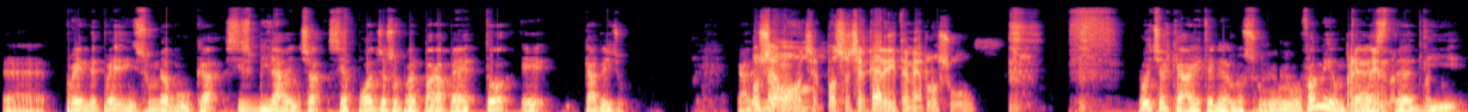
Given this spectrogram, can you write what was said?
eh, prende, prende su una buca, si sbilancia, si appoggia sopra il parapetto e cade giù. Cade giù. Possiamo, No. ce- posso cercare di tenerlo su? Puoi cercare di tenerlo su. Fammi un Prendendo- test. Di,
